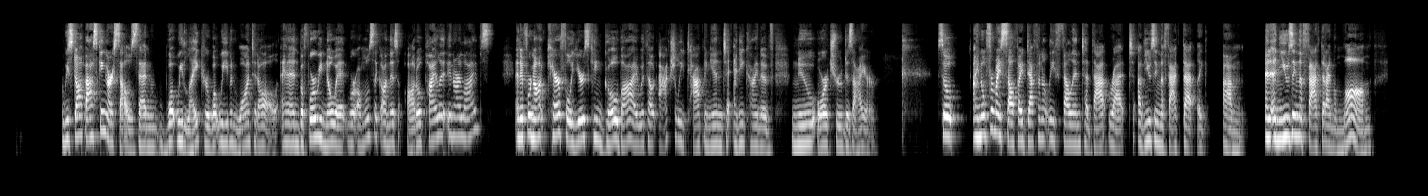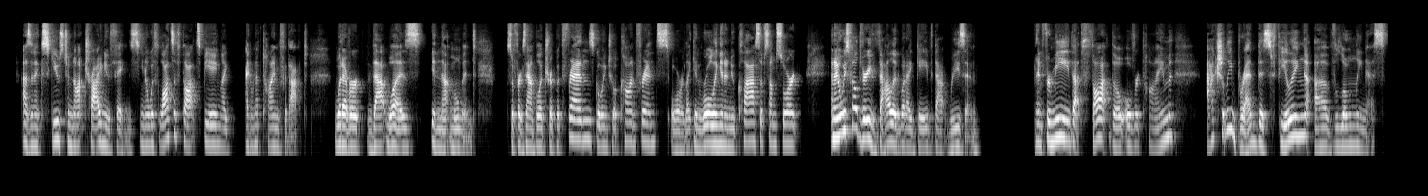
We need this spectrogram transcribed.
we stop asking ourselves then what we like or what we even want at all. And before we know it, we're almost like on this autopilot in our lives. And if we're not careful, years can go by without actually tapping into any kind of new or true desire. So I know for myself, I definitely fell into that rut of using the fact that, like, um, and, and using the fact that I'm a mom as an excuse to not try new things, you know, with lots of thoughts being like, I don't have time for that, whatever that was in that moment. So, for example, a trip with friends, going to a conference, or like enrolling in a new class of some sort. And I always felt very valid when I gave that reason. And for me, that thought, though, over time actually bred this feeling of loneliness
